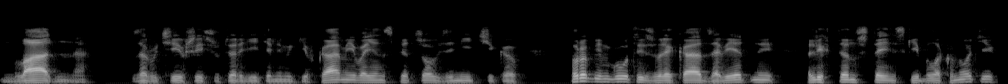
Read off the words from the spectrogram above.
Ладно, Заручившись утвердительными кивками военспецов-зенитчиков, Робин Гуд извлекает заветный лихтенштейнский блокнотик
